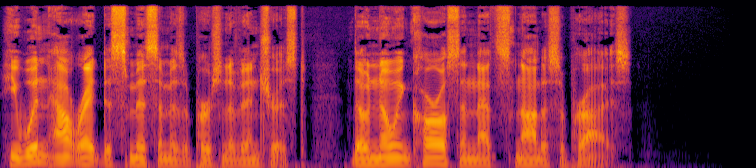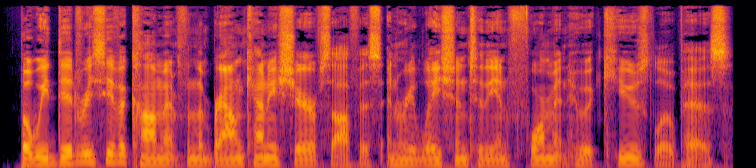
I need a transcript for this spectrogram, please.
he wouldn't outright dismiss him as a person of interest, though knowing Carlson, that's not a surprise. But we did receive a comment from the Brown County Sheriff's Office in relation to the informant who accused Lopez.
